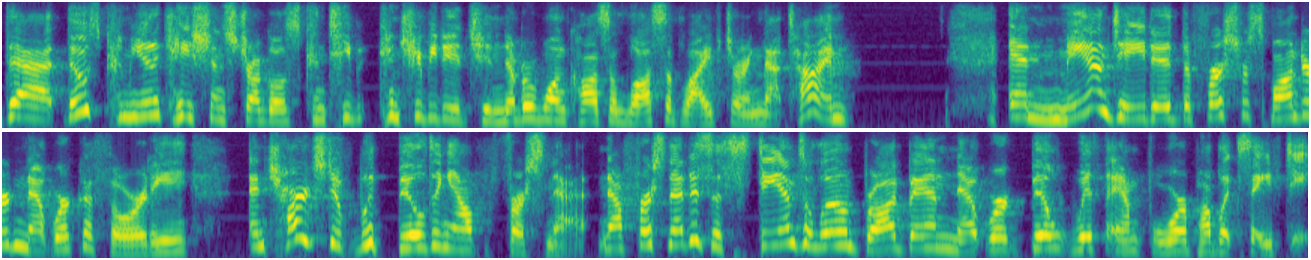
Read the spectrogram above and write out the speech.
that those communication struggles contributed to number one cause of loss of life during that time and mandated the first responder network authority and charged it with building out FirstNet. Now, FirstNet is a standalone broadband network built with and for public safety.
